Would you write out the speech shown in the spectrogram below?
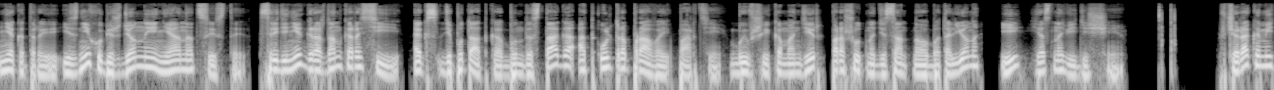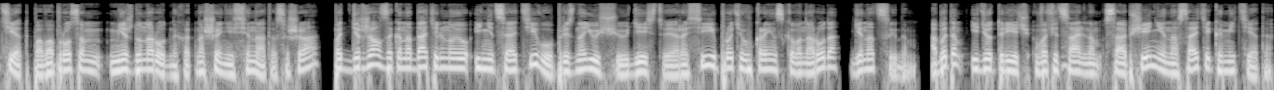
Некоторые из них убежденные неонацисты. Среди них гражданка России, экс-депутатка Бундестага от ультраправой партии, бывший командир парашютно-десантного батальона и ясновидящие. Вчера Комитет по вопросам международных отношений Сената США поддержал законодательную инициативу, признающую действия России против украинского народа геноцидом. Об этом идет речь в официальном сообщении на сайте Комитета.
